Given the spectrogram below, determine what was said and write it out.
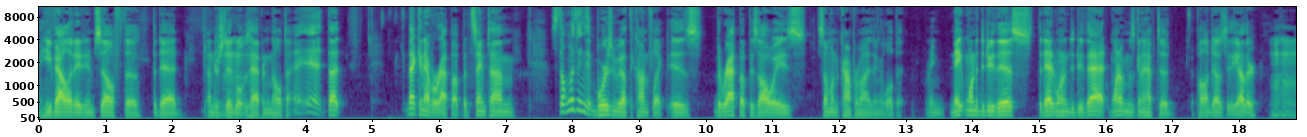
he validated himself. The the dad understood what Mhm. was happening the whole time. Eh, that that can have a wrap up, but at the same time, it's the only thing that bores me about the conflict is the wrap up is always someone compromising a little bit. I mean, Nate wanted to do this, the dad wanted to do that. One of them is going to have to apologize to the other. Mm-hmm.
